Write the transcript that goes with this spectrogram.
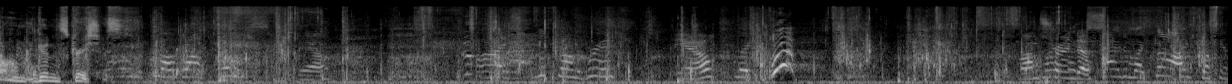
Oh my goodness gracious. Fall down twice. Yeah. I looked on the bridge, Yeah. like, Mom's trying to side of my thigh, fucking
